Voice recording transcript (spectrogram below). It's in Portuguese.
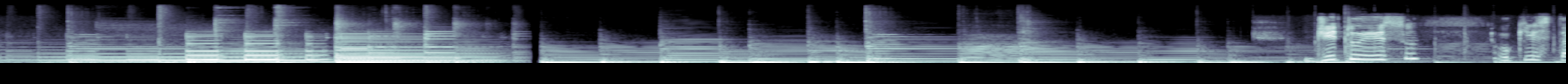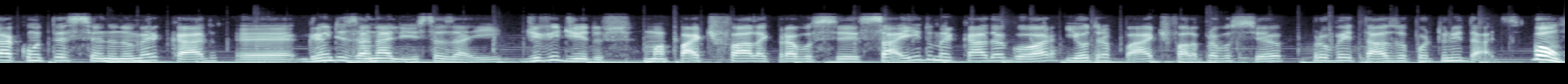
Dito isso, o que está acontecendo no mercado, é, grandes analistas aí divididos. Uma parte fala para você sair do mercado agora e outra parte fala para você aproveitar as oportunidades. Bom,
